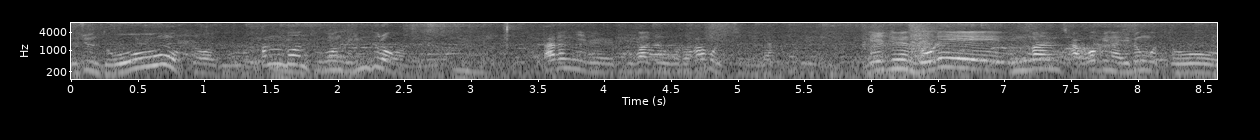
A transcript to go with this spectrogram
요즘 너무 없어가지고 한 번, 두 번도 힘들어가지고 다른 일을 부가적으로 하고 있습니다. 예를 들면 노래 음반 작업이나 이런 것도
